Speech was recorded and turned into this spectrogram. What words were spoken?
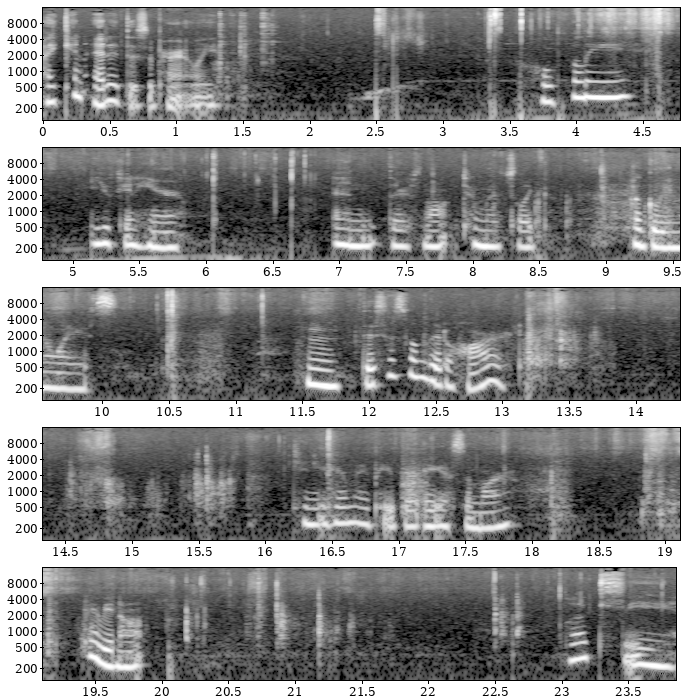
I can edit this apparently. Hopefully, you can hear and there's not too much like ugly noise. Hmm, this is a little hard. Can you hear my paper ASMR? Maybe not. Let's see.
